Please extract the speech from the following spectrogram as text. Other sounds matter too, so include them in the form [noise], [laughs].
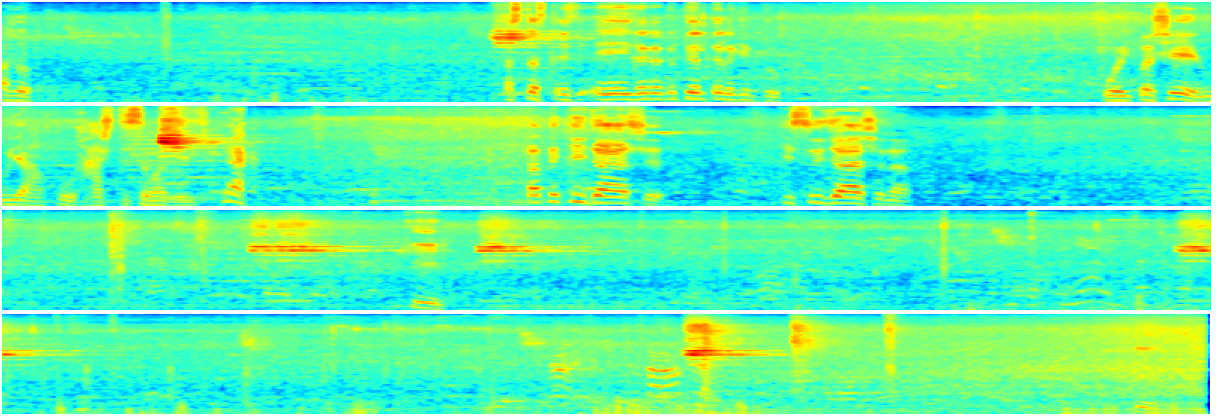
আসো। আস্তে আস্তে, এই- জায়গাকে তেল তেলে কিন্তু। ওই পাশে ওই আপু হাসতেছে মাঝে। [laughs] তাতে কি যায় আসে? কিছুই যায় আসে না। কি? 嗯。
